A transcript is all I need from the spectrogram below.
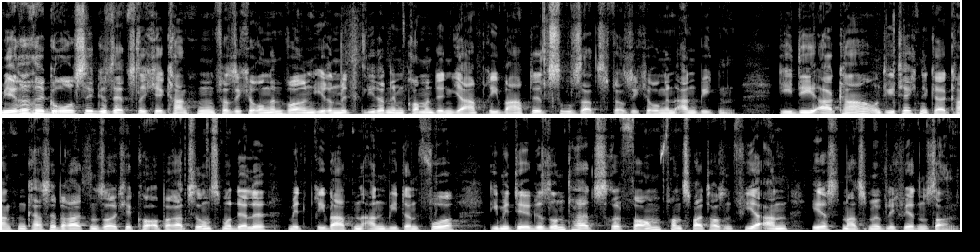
Mehrere große gesetzliche Krankenversicherungen wollen ihren Mitgliedern im kommenden Jahr private Zusatzversicherungen anbieten. Die DAK und die Techniker Krankenkasse bereiten solche Kooperationsmodelle mit privaten Anbietern vor, die mit der Gesundheitsreform von 2004 an erstmals möglich werden sollen.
